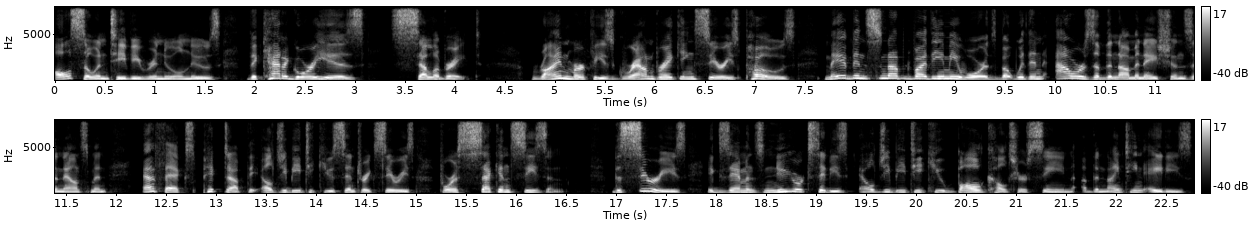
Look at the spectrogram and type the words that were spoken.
Also in TV renewal news, the category is Celebrate. Ryan Murphy's groundbreaking series Pose may have been snubbed by the Emmy Awards, but within hours of the nominations announcement, FX picked up the LGBTQ centric series for a second season. The series examines New York City's LGBTQ ball culture scene of the 1980s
